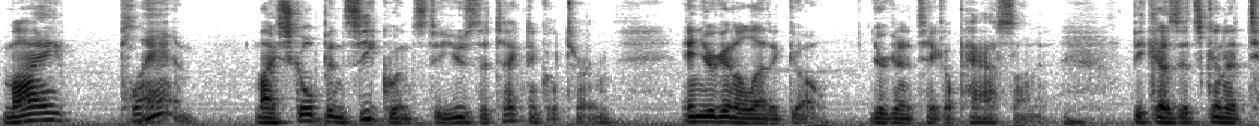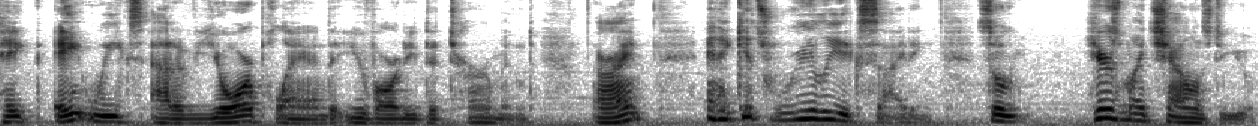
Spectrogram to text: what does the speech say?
my plan, my scope and sequence, to use the technical term. And you're going to let it go. You're going to take a pass on it because it's going to take eight weeks out of your plan that you've already determined. All right? And it gets really exciting. So here's my challenge to you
